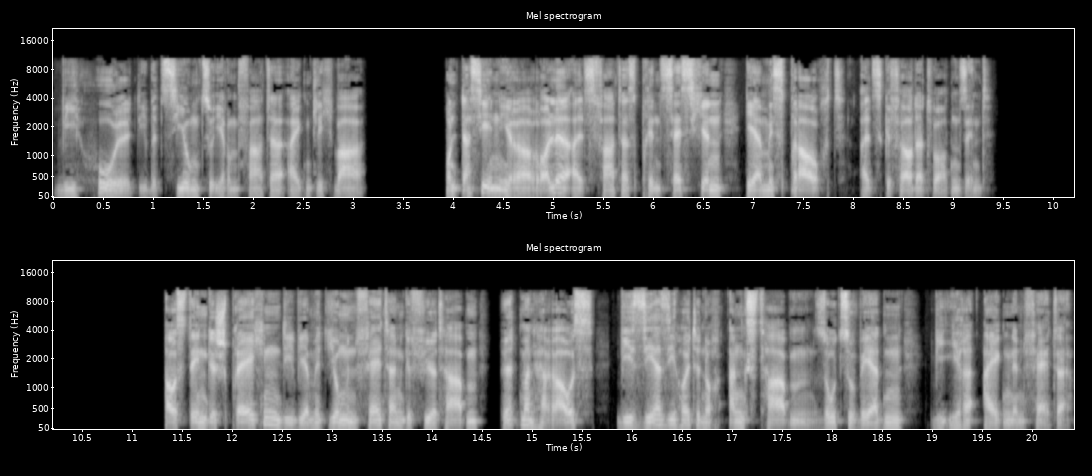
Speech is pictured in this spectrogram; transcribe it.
wie hohl die Beziehung zu ihrem Vater eigentlich war und dass sie in ihrer Rolle als Vaters Prinzesschen eher missbraucht als gefördert worden sind. Aus den Gesprächen, die wir mit jungen Vätern geführt haben, hört man heraus, wie sehr sie heute noch Angst haben, so zu werden wie ihre eigenen Väter.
